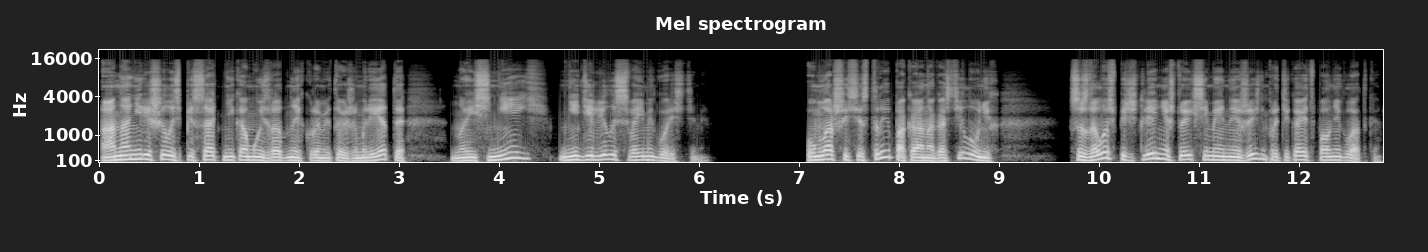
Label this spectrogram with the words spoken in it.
Она не решилась писать никому из родных, кроме той же Мариетты, но и с ней не делилась своими горестями. У младшей сестры, пока она гостила у них, создалось впечатление, что их семейная жизнь протекает вполне гладко.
